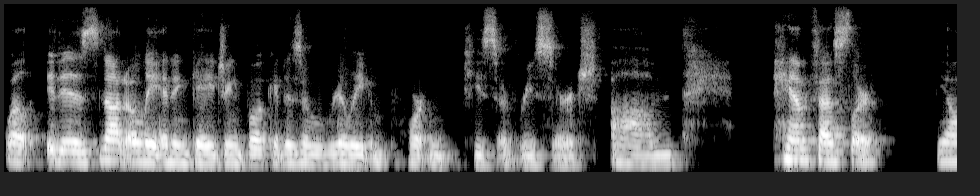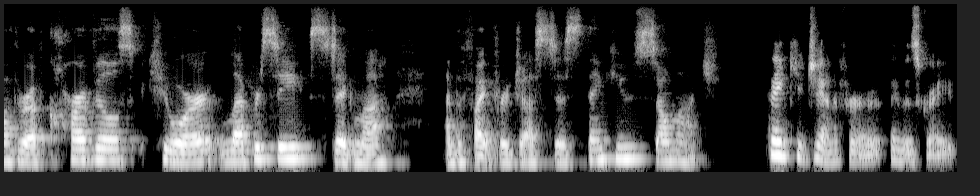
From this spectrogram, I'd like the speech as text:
Well, it is not only an engaging book, it is a really important piece of research. Um, Pam Fessler, the author of Carville's Cure, Leprosy, Stigma, and the Fight for Justice. Thank you so much. Thank you, Jennifer. It was great.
